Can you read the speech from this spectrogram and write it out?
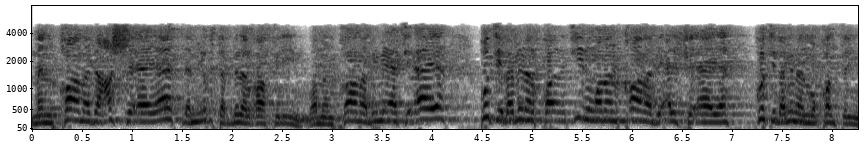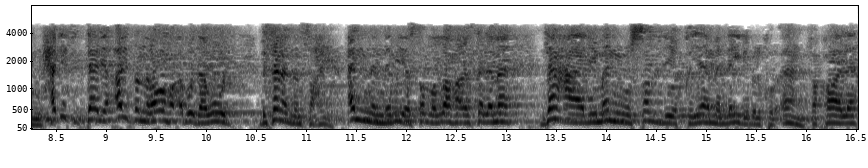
من قام بعشر آيات لم يكتب من الغافلين. ومن قام بمئة آية كتب من القانتين ومن قام بألف آية كتب من المقنطرين. الحديث التالي أيضا رواه أبو داود بسند صحيح. أن النبي صلى الله عليه وسلم دعا لمن يصلي قيام الليل بالقرآن فقال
